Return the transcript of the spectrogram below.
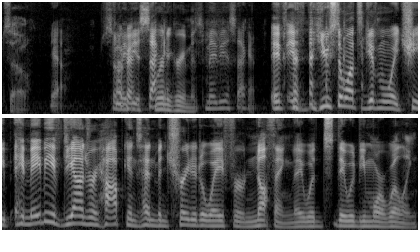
So Yeah, So Okay, maybe we're in agreement. Maybe a second. If, if Houston wants to give him away cheap, hey, maybe if DeAndre Hopkins hadn't been traded away for nothing, they would they would be more willing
